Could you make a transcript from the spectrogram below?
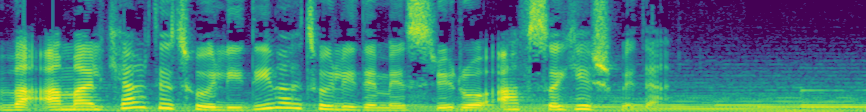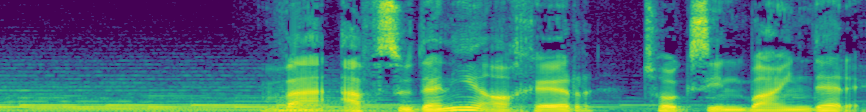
و عملکرد تولیدی و تولید مصری رو افزایش بدن. و افسودنی آخر توکسین بایندره.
